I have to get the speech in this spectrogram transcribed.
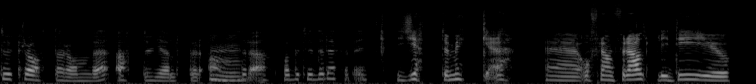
du pratar om det, att du hjälper mm. andra. Vad betyder det för dig? Jättemycket. Eh, och framförallt blir det ju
